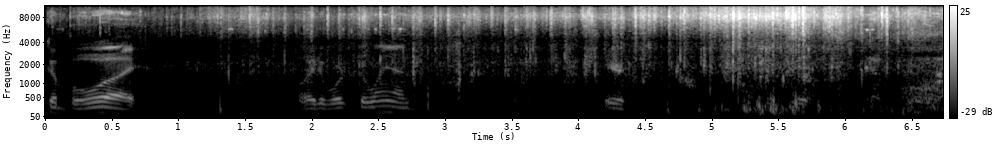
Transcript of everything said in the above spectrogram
Good boy. Way to work the land. Here. Here. Good boy.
